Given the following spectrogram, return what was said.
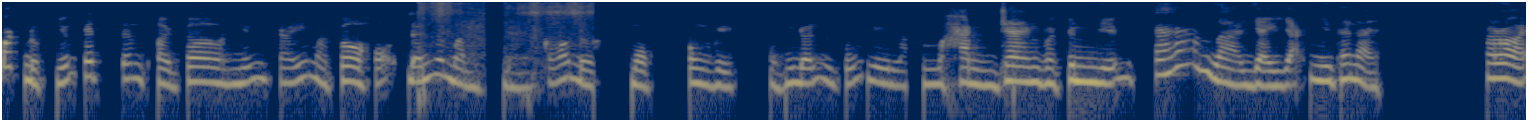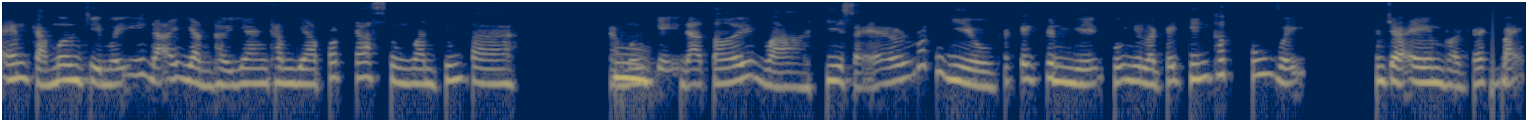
bắt được những cái thời cơ, những cái mà cơ hội đến với mình để có được một công việc ổn định, cũng như là hành trang và kinh nghiệm khá là dày dặn như thế này. Rồi, em cảm ơn chị Mỹ đã dành thời gian tham gia podcast xung quanh chúng ta. Cảm ơn Ừm. chị đã tới và chia sẻ rất nhiều các cái kinh nghiệm cũng như là cái kiến thức thú vị cho em và các bạn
